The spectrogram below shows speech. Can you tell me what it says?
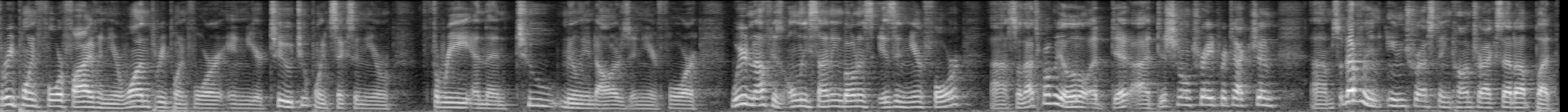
3.45 in year one, 3.4 in year two, 2.6 in year three, and then two million dollars in year four. Weird enough, his only signing bonus is in year four, uh, so that's probably a little additional trade protection. Um, so definitely an interesting contract setup. But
